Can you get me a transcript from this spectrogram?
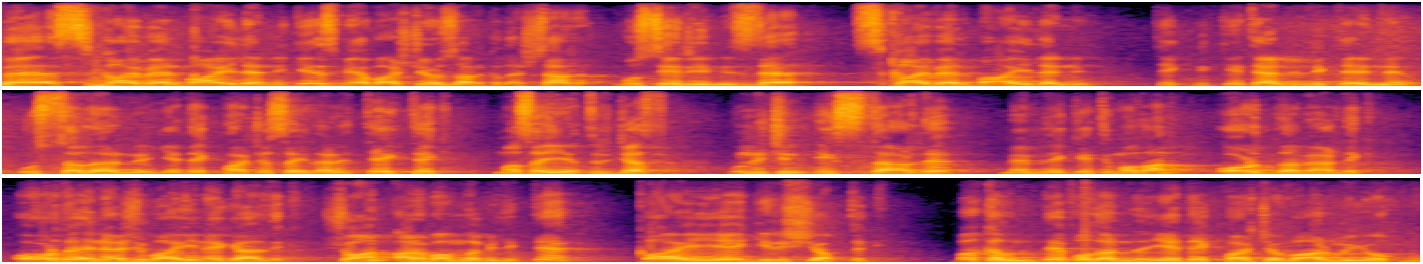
Ve Skywell bayilerini gezmeye başlıyoruz arkadaşlar. Bu serimizde Skywell bayilerinin teknik yeterliliklerini, ustalarını, yedek parça sayılarını tek tek masaya yatıracağız. Bunun için ilk startı memleketim olan Ordu'da verdik. Orada enerji bayine geldik. Şu an arabamla birlikte bayiye giriş yaptık. Bakalım depolarında yedek parça var mı yok mu?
